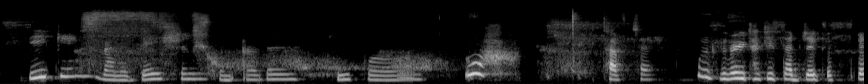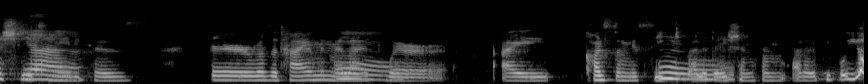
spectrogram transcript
seeking validation from other people. Oof. Tough chat. It's a very touchy subject, especially to me, because there was a time in my life Mm. where I constantly seeked Mm. validation from other people. You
